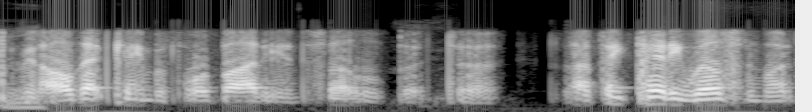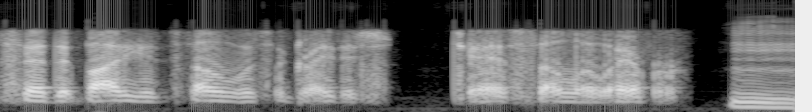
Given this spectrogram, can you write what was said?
I mean, all that came before Body and Soul. But uh, I think Teddy Wilson once said that Body and Soul was the greatest jazz solo ever. Hmm.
